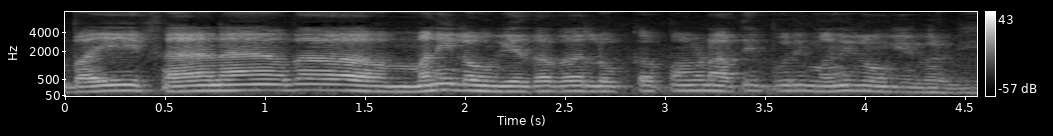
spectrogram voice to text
ਬਾਈ ਫੈਨ ਹੈ, ਉਹਦਾ ਮਨੀ ਲੌਂਗੀ ਦਾ ਤਾਂ ਲੁੱਕ ਆਪਾਂ ਬਣਾਤੀ, ਪੂਰੀ ਮਨੀ ਲੌਂਗੀ ਵਰਗੀ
